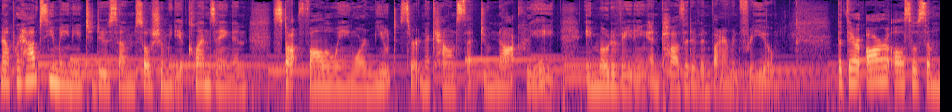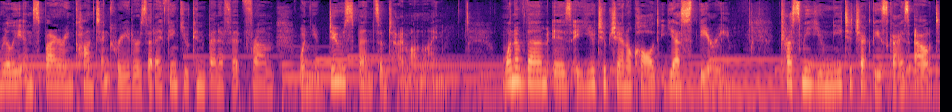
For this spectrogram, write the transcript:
Now, perhaps you may need to do some social media cleansing and stop following or mute certain accounts that do not create a motivating and positive environment for you. But there are also some really inspiring content creators that I think you can benefit from when you do spend some time online. One of them is a YouTube channel called Yes Theory. Trust me, you need to check these guys out.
